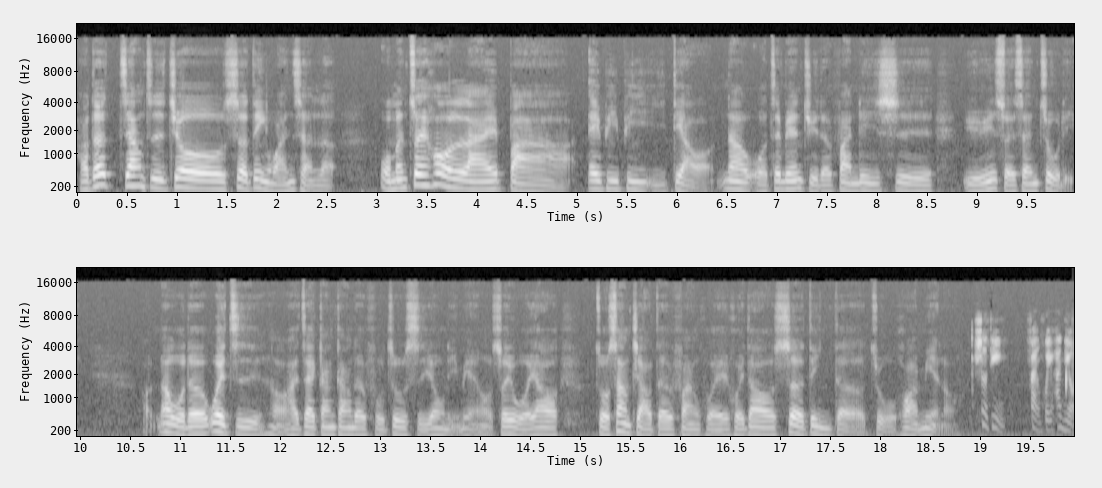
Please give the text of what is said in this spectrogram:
好的，这样子就设定完成了。我们最后来把 A P P 移掉哦。那我这边举的范例是语音随身助理。好，那我的位置哦还在刚刚的辅助使用里面哦，所以我要左上角的返回，回到设定的主画面哦。设定返回按钮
